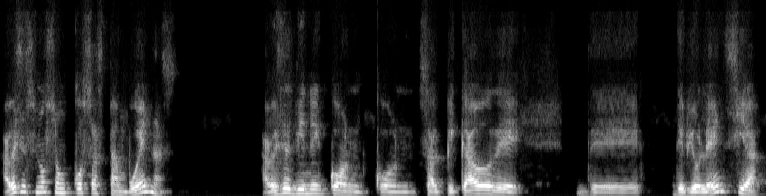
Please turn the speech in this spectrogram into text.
a veces no son cosas tan buenas. A veces vienen con, con salpicado de, de, de violencia.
